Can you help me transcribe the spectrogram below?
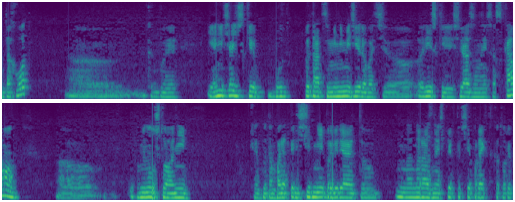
доход Э, как бы, и они всячески будут пытаться минимизировать э, риски, связанные со скамом. Э, упомянул, что они как бы там порядка 10 дней проверяют на, на разные аспекты все проекты, которые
